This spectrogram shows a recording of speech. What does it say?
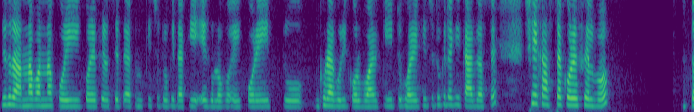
যেহেতু রান্না বান্না করি, করে ফেলছি, তো এখন কিছু টুকিটাকি এগুলো এই করে একটু ঘোরাঘুরি করব আর কি। একটু ঘরে কিছু টুকিটাকি কাজ আছে সেই কাজটা করে ফেলব। তো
